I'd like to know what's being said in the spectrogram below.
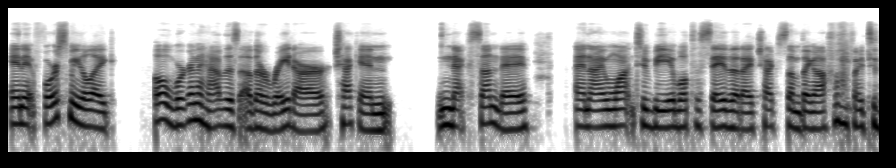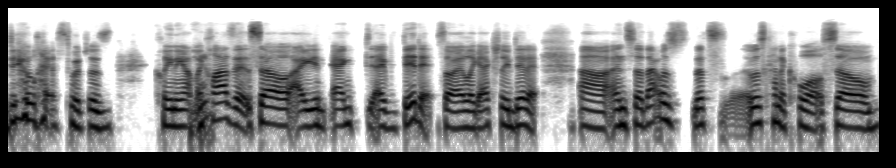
And it forced me to like oh we're going to have this other radar check-in next sunday and i want to be able to say that i checked something off of my to-do list which was cleaning out my mm-hmm. closet. So I, I, I did it. So i like actually did it. Uh, and so that was that's it was kind of cool. So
